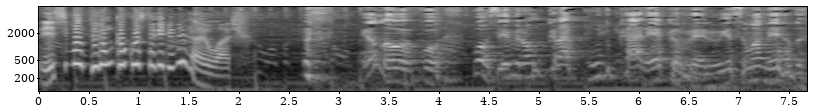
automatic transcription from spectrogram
Esse vampiro é um que eu gostaria de virar, eu acho. Eu não, pô. Pô, você ia virar um cracudo careca, velho. Ia ser uma merda.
